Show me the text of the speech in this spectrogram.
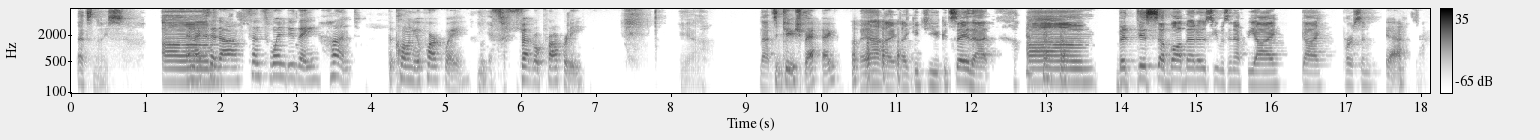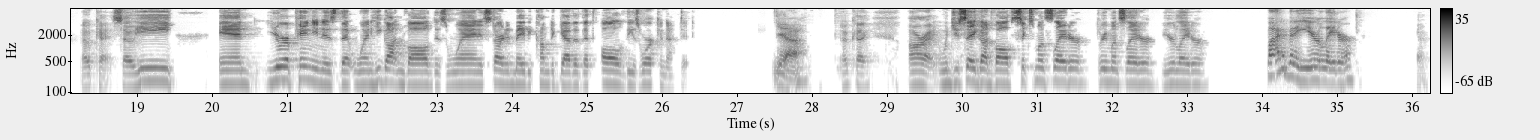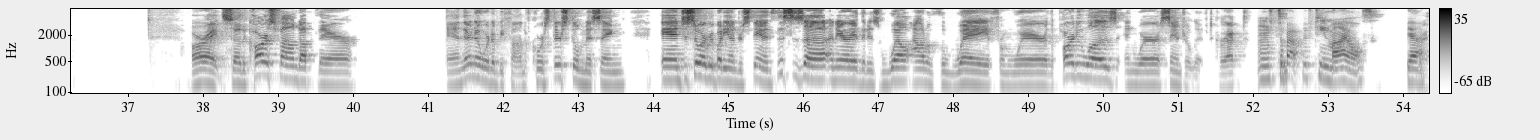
That's nice. And I said, Um, uh, since when do they hunt the Colonial Parkway? It's federal property. yeah. That's a Douchebag. yeah, I, I could you could say that. Um, but this uh, Bob Meadows, he was an FBI guy, person. Yeah. Okay, so he and your opinion is that when he got involved is when it started maybe come together that all of these were connected. Yeah. Okay, all right. Would you say got involved six months later, three months later, a year later? Might have been a year later. Okay. All right, so the car is found up there, and they're nowhere to be found. Of course, they're still missing. And just so everybody understands, this is uh, an area that is well out of the way from where the party was and where Sandra lived, correct? Mm, It's about 15 miles. Yeah. Right.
